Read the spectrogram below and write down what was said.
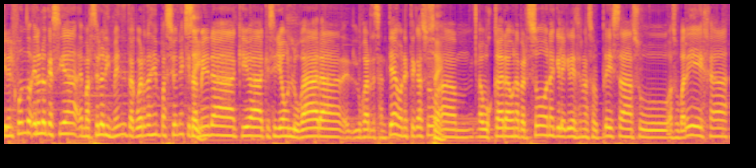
Que en el fondo era lo que hacía eh, Marcelo Arismendi, ¿te acuerdas en Pasiones? Que Sí. también era que iba, qué sé yo, a un lugar, a, lugar de Santiago en este caso, Sí. a, a buscar a una persona que le quería hacer una sorpresa a su, a su pareja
